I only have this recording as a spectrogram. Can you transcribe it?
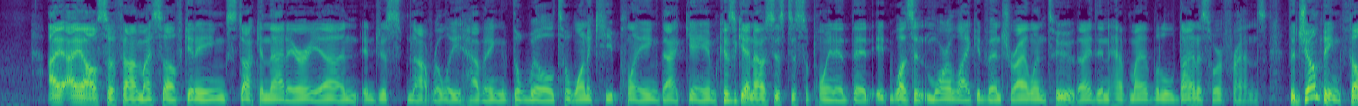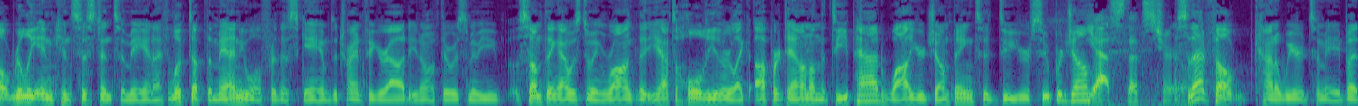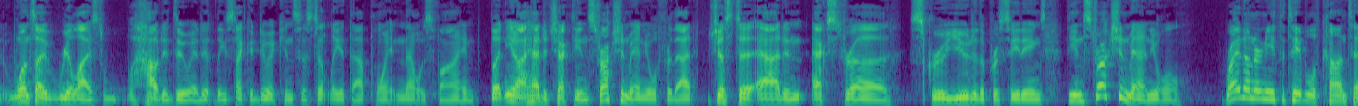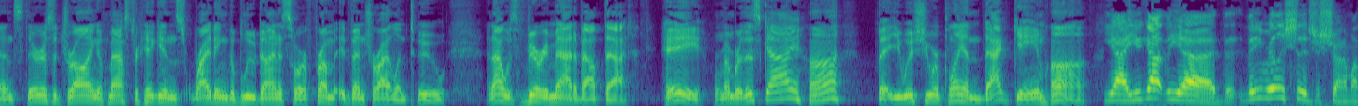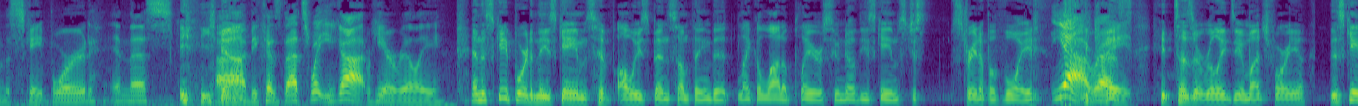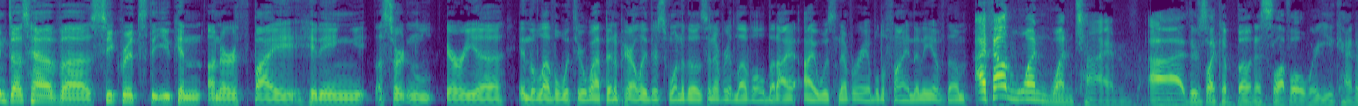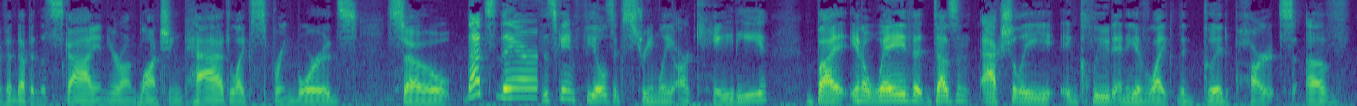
I, I, also found myself getting stuck in that area and, and just not really having the will to want to keep playing that game. Because again, I was just disappointed that it wasn't more like Adventure Island 2, that I didn't have my little dinosaur friends. The jumping felt really inconsistent to me, and I looked up the manual for this game to try and figure out, you know, if there was maybe something I was doing wrong, that you have to hold either like up or down on the D pad while you're jumping to do your super jump. Yes, that's true. So that felt kind of weird to me, but once I realized how to do it, at least I could do it consistently at that point, and that was fine. But, you know, I had to check the instruction manual for that just to add an extra screw you to the proceedings. The instruction manual Right underneath the table of contents, there is a drawing of Master Higgins riding the blue dinosaur from Adventure Island 2, and I was very mad about that. Hey, remember this guy? Huh? Bet you wish you were playing that game, huh? Yeah, you got the. Uh, the they really should have just shown him on the skateboard in this. yeah, uh, because that's what you got here, really. And the skateboard in these games have always been something that, like a lot of players who know these games, just straight up avoid. Yeah, right. It doesn't really do much for you. This game does have uh, secrets that you can unearth by hitting a certain area in the level with your weapon. Apparently, there's one of those in every level, but I, I was never able to find any of them. I found one one time. Uh, there's like a bonus level where you kind of end up in the sky and you're on launching pad like springboards. So that's there. This game feels extremely arcadey, but in a way that doesn't actually include any of like the good parts of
